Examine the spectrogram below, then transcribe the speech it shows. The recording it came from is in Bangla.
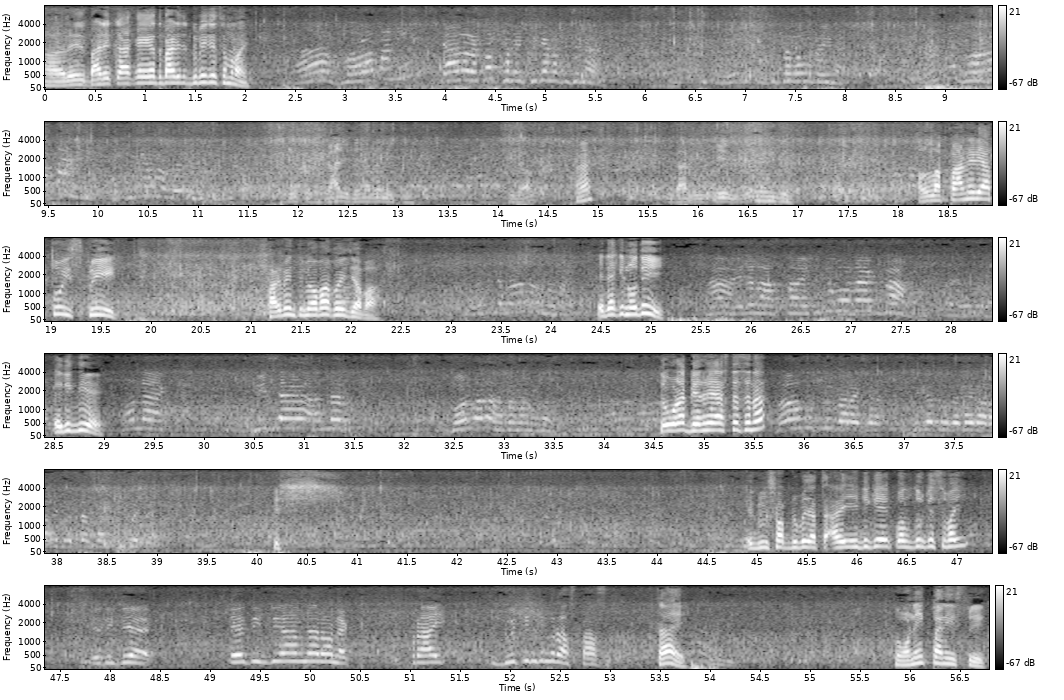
আরে বাড়ি কাকে বাড়িতে ডুবে গেছে মনে হয়? গাড়ি দেখা যায় নাকি হ্যাঁ? গাড়ি আল্লাহ পানির এত স্পিড শারমিন তুমি অবাক হয়ে যাবা। এটা কি নদী? এদিক দিয়ে? তো ওরা বের হয়ে আসতেছে না? এগুলো সব ডুবে যাচ্ছে। আর এইদিকে কত দূর গেছে ভাই? এদিক দিয়ে এদিক দিয়ে আপনার অনেক প্রায় দুই তিন কিলো রাস্তা আছে। তাই? তো অনেক পানি স্পিড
